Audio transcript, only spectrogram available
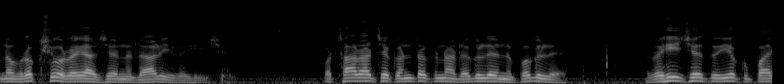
ન વૃક્ષો રહ્યા છે ને ડાળી રહી છે પથારા છે કંટકના ડગલે ને પગલે રહી છે તો એક પાય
